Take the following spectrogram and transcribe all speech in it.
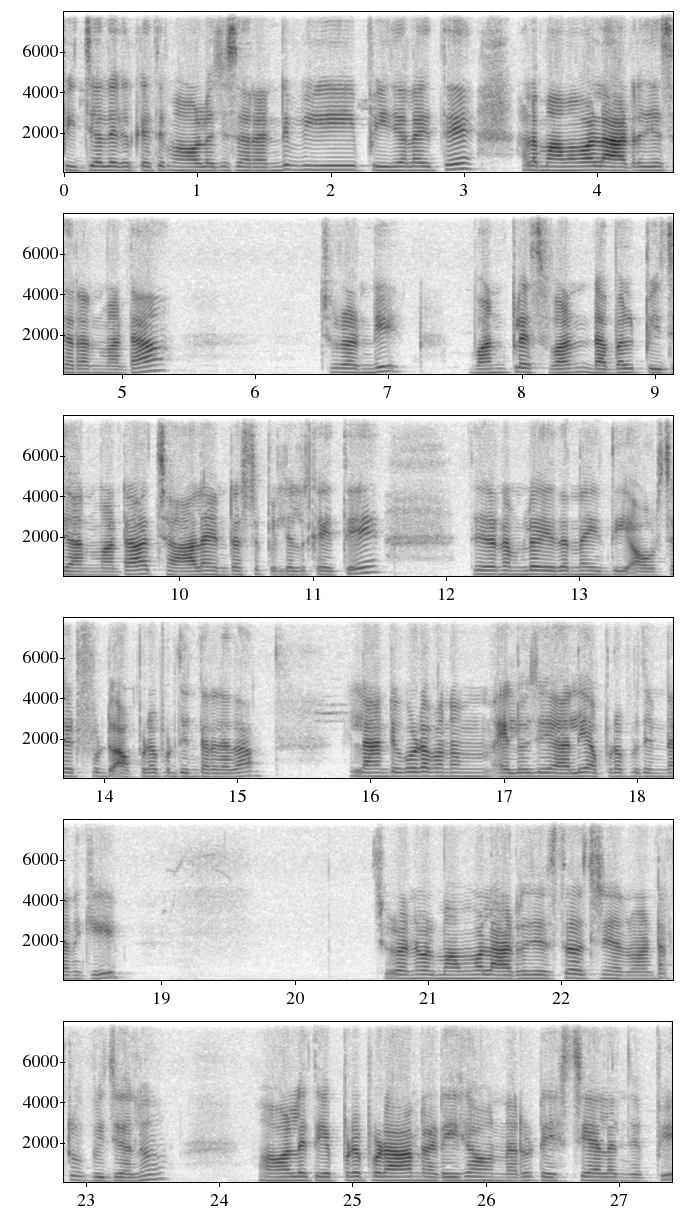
పిజ్జాల దగ్గరికి అయితే మా వాళ్ళు వచ్చేసారండి. వీ పిజ్జాలు అయితే అలా మా అమ్మ వాళ్ళు ఆర్డర్ చేశారనమాట చూడండి one plus one double pizza అనమాట చాలా ఇంట్రెస్ట్ పిల్లలకైతే తినడంలో ఏదన్నా ఇది అవుట్ సైడ్ ఫుడ్ అప్పుడప్పుడు తింటారు కదా. ఇలాంటివి కూడా మనం ఎలో చేయాలి అప్పుడప్పుడు తినడానికి. చూడండి వాళ్ళు మా అమ్మ వాళ్ళు ఆర్డర్ చేస్తే వచ్చినాయి అనమాట టూ పిజ్జాలు మా వాళ్ళైతే ఎప్పుడెప్పుడు అని రెడీగా ఉన్నారు టేస్ట్ చేయాలని చెప్పి.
